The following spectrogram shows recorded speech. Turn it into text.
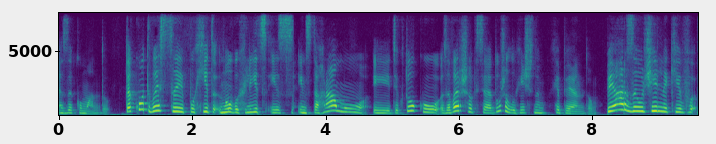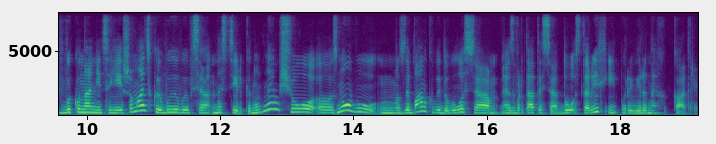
з команду. Так от весь цей похід нових ліц із інстаграму і Тіктоку завершився дуже логічним хеппі-ендом. Піар за очільників в виконанні цієї шаманської виявився настільки нудним, що е, знову Зебанкові довелося е, звертатися до старих і перевірених кадрів.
